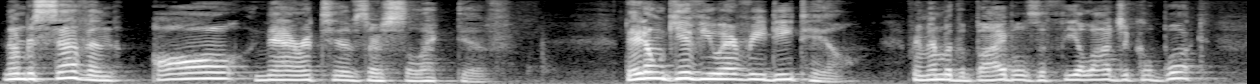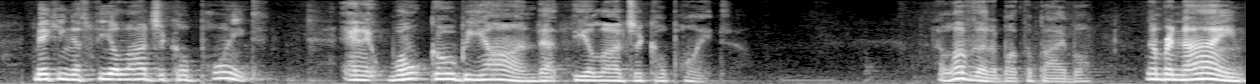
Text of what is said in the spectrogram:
Number seven, all narratives are selective. They don't give you every detail. Remember, the Bible's a theological book making a theological point, and it won't go beyond that theological point. I love that about the Bible. Number nine,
